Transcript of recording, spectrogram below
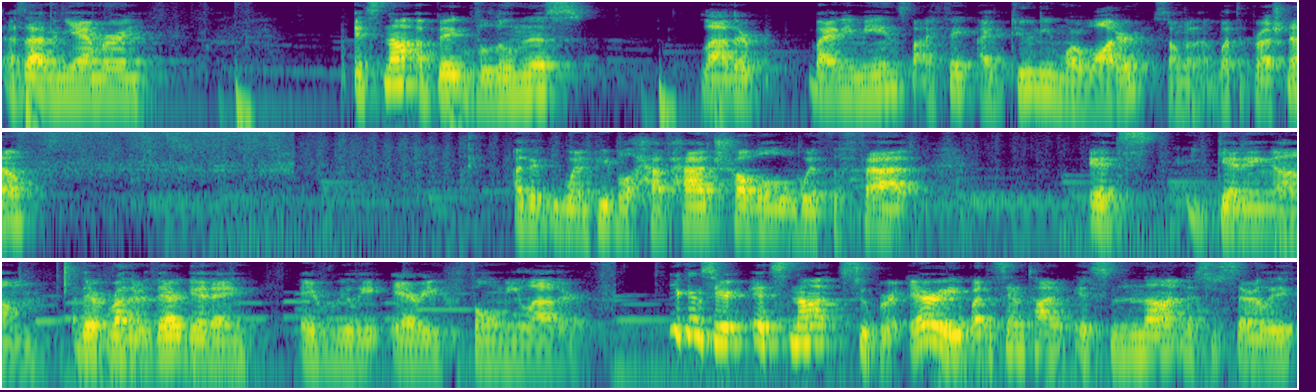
as I've been yammering, it's not a big voluminous lather by any means, but I think I do need more water, so I'm gonna wet the brush now. I think when people have had trouble with the fat, it's getting, um, they're, rather they're getting a really airy, foamy lather. You can see it's not super airy, but at the same time, it's not necessarily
